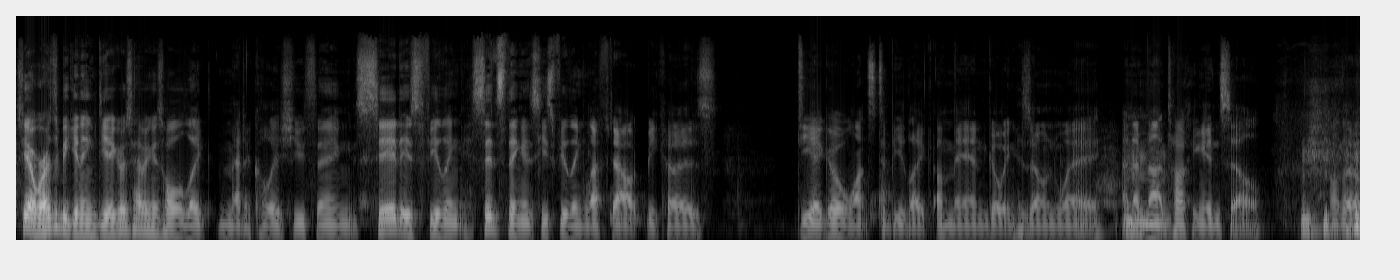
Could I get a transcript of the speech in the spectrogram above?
so yeah, we're at the beginning. Diego's having his whole like medical issue thing. Sid is feeling Sid's thing is he's feeling left out because Diego wants to be like a man going his own way, and I'm not talking incel, although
